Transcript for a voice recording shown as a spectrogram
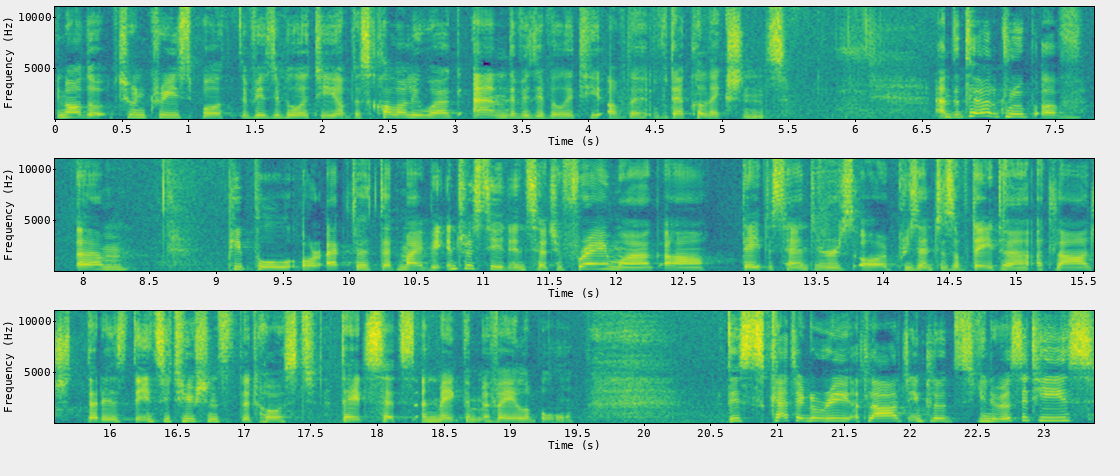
in order to increase both the visibility of the scholarly work and the visibility of, the, of their collections. And the third group of um, people or actors that might be interested in such a framework are data centers or presenters of data at large, that is the institutions that host data sets and make them available. This category at large includes universities,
